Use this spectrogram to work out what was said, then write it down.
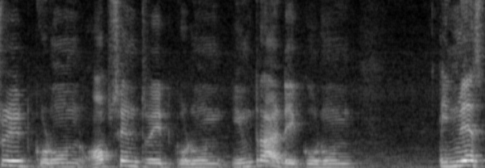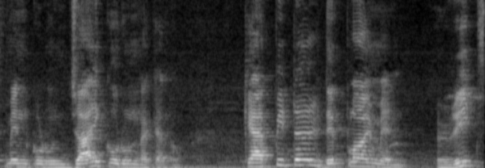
ট্রেড করুন অপশন ট্রেড করুন ইন্ট্রাডে করুন ইনভেস্টমেন্ট করুন, যাই করুন না কেন capital deployment risk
